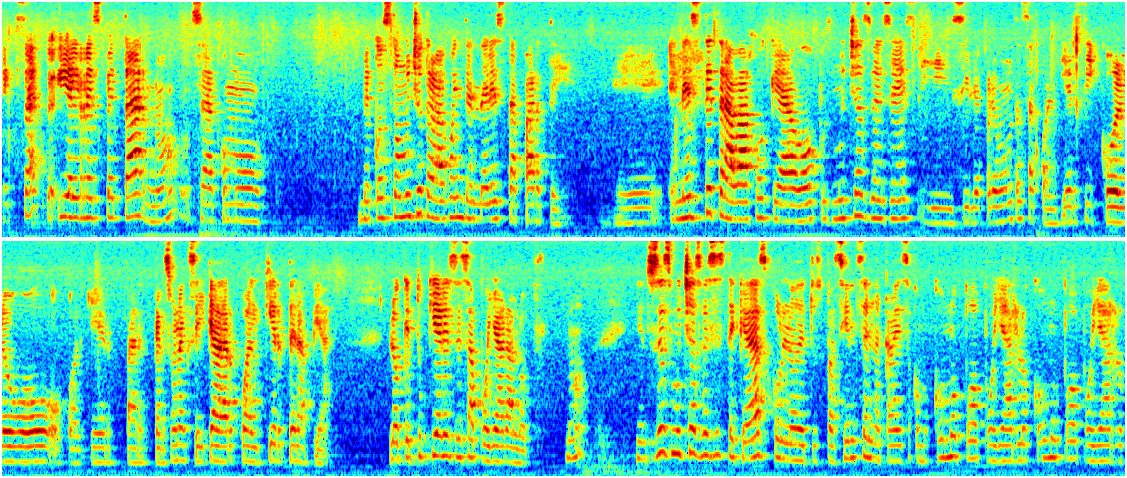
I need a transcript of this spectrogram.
Exacto, y el respetar, ¿no? O sea, como me costó mucho trabajo entender esta parte, eh, en este trabajo que hago, pues muchas veces, y si le preguntas a cualquier psicólogo o cualquier persona que se dedica a dar cualquier terapia, lo que tú quieres es apoyar al otro, ¿no? Y entonces muchas veces te quedas con lo de tus pacientes en la cabeza, como cómo puedo apoyarlo, cómo puedo apoyarlo.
